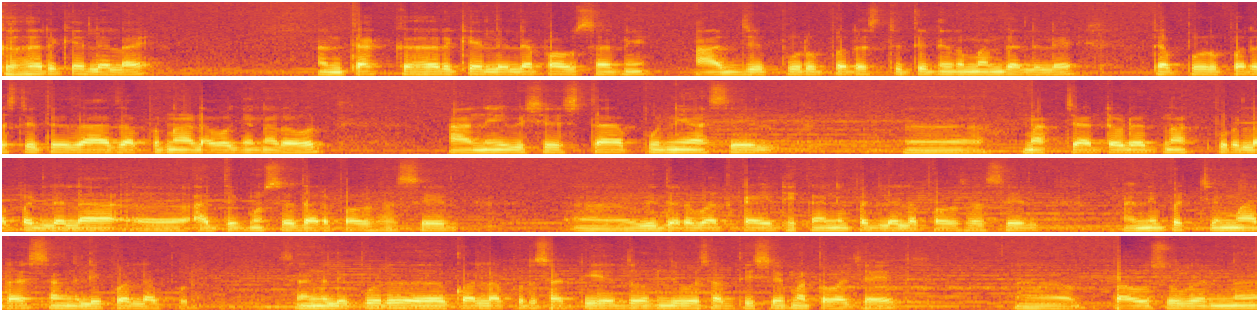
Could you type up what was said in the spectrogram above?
कहर केलेला आहे. आणि त्या कहर केलेल्या पावसाने आज जे पूर परिस्थिती निर्माण झालेली आहे त्या पूर परिस्थितीचा आज आपण आढावा घेणार आहोत. आणि विशेषतः पुणे असेल मागच्या आठवड्यात नागपूरला पडलेला अतिमुसळधार पाऊस असेल विदर्भात काही ठिकाणी पडलेला पाऊस असेल आणि पश्चिम महाराष्ट्र सांगली कोल्हापूर. सांगलीपूर कोल्हापूरसाठी हे दोन दिवस अतिशय महत्त्वाचे आहेत. पाऊस उघडणं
